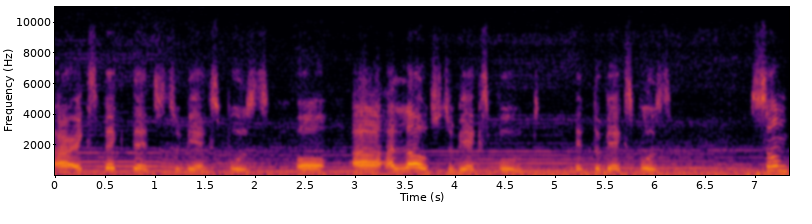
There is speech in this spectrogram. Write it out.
are expected to be exposed or are allowed to be exposed eh, to be exposed. Some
